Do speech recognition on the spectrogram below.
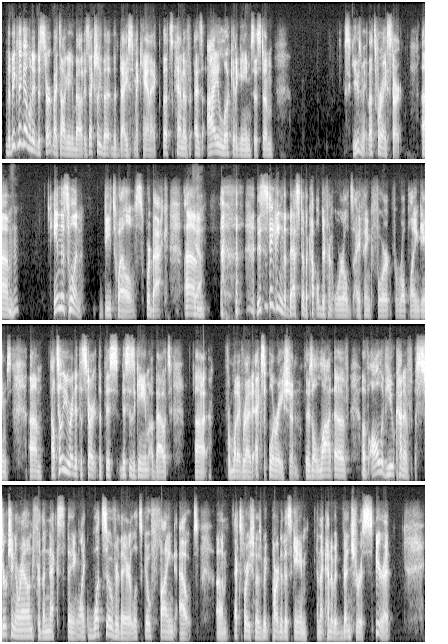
the big thing I wanted to start by talking about is actually the the dice mechanic. That's kind of as I look at a game system. Excuse me. That's where I start. Um, Mhm. In this one, D12s. We're back. Um, this is taking the best of a couple different worlds, I think, for for role playing games. Um, I'll tell you right at the start that this this is a game about. Uh, from what I've read, exploration. There's a lot of of all of you kind of searching around for the next thing, like what's over there. Let's go find out. Um, exploration is a big part of this game, and that kind of adventurous spirit.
